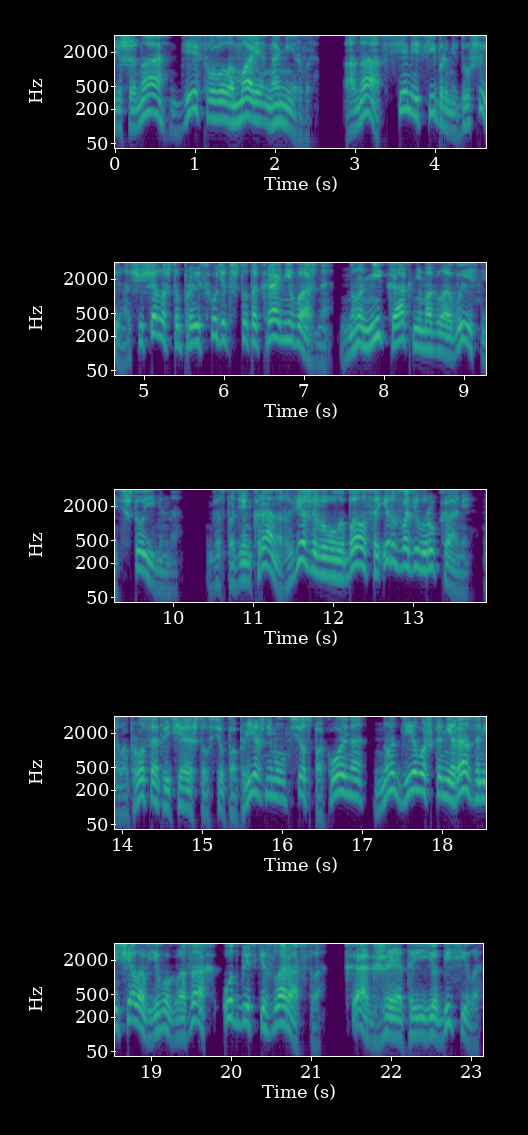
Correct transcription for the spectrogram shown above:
Тишина действовала Маре на нервы. Она всеми фибрами души ощущала, что происходит что-то крайне важное, но никак не могла выяснить, что именно. Господин Кранер вежливо улыбался и разводил руками, на вопросы отвечая, что все по-прежнему, все спокойно, но девушка не раз замечала в его глазах отблески злорадства. Как же это ее бесило!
